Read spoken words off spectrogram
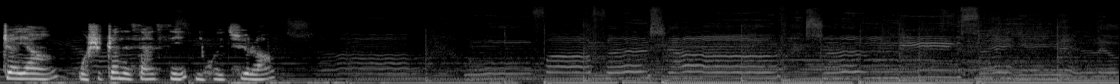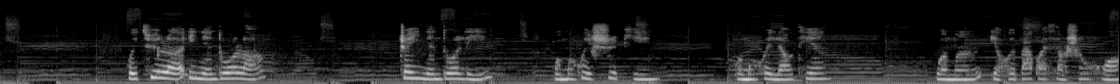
这样，我是真的相信你回去了。回去了一年多了，这一年多里，我们会视频，我们会聊天，我们也会八卦小生活，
